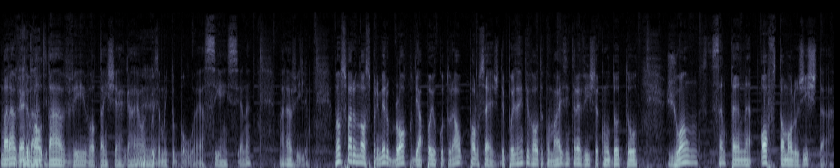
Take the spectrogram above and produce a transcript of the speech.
Maravilha, Verdade. voltar a ver, voltar a enxergar é uma é. coisa muito boa, é a ciência, né? Maravilha. Vamos para o nosso primeiro bloco de apoio cultural, Paulo Sérgio. Depois a gente volta com mais entrevista com o doutor João Santana, oftalmologista.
